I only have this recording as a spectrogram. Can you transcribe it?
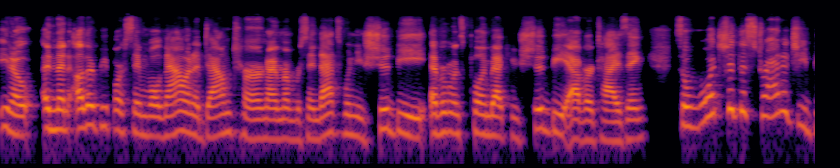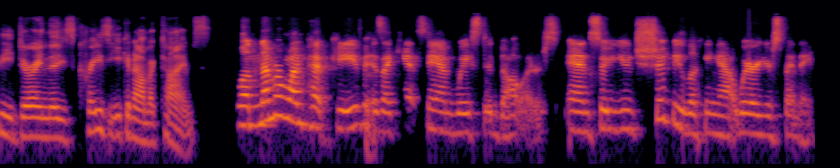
you know, and then other people are saying, well, now in a downturn, I remember saying that's when you should be, everyone's pulling back, you should be advertising. So, what should the strategy be during these crazy economic times? Well, number one pet peeve is I can't stand wasted dollars. And so you should be looking at where you're spending.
